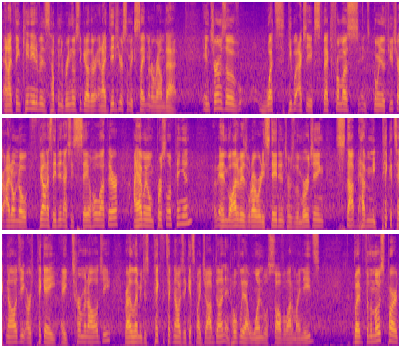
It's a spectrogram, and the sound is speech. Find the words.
And I think Knative is helping to bring those together, and I did hear some excitement around that. In terms of what people actually expect from us going into the future, I don't know. To be honest, they didn't actually say a whole lot there. I have my own personal opinion, and a lot of it is what I already stated in terms of the merging. Stop having me pick a technology or pick a, a terminology, rather let me just pick the technology that gets my job done, and hopefully that one will solve a lot of my needs. But for the most part,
